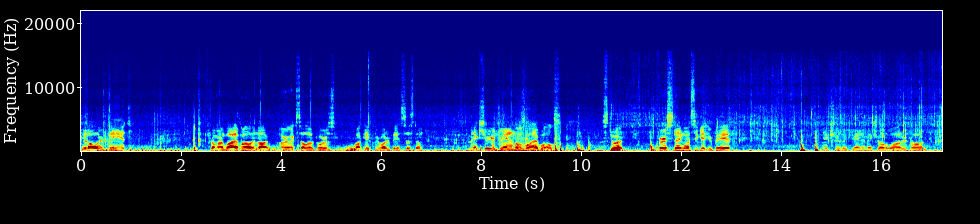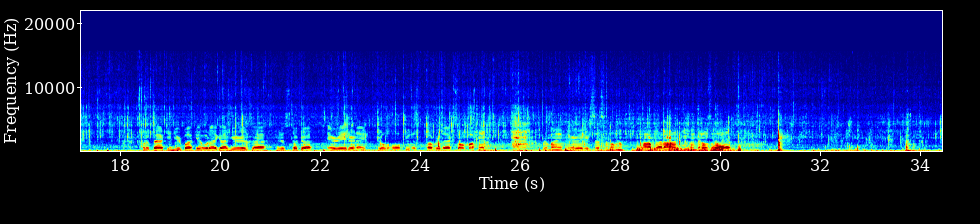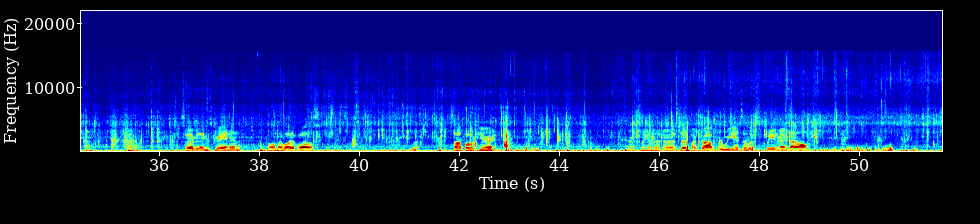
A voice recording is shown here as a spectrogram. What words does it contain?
get all our bait from our live well into our XL Outdoors bucket, Clearwater bait system. Make sure you're draining those live wells. Let's do it first thing once you get your bait. Make sure they're draining, make sure all the water's out put it back into your bucket. What I got here is uh, I just took a aerator and I drilled a hole through the cover of the XL bucket for my aerator system. I'm going to pop that on, keep my minnows alive. So everything's draining, all my live wells. Hop out here thing I'm going to do is check my prop for weeds. It looks clean right now.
